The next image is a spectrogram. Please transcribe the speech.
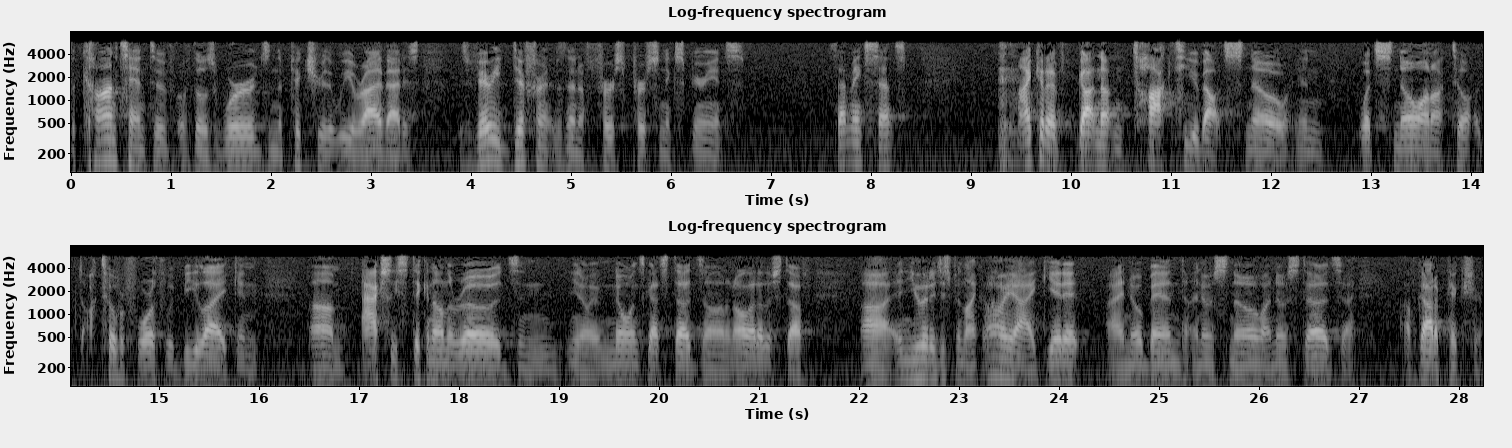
the content of, of those words and the picture that we arrive at is, is very different than a first person experience. Does that make sense? I could have gotten up and talked to you about snow and what snow on Octo- October 4th would be like, and um, actually sticking on the roads, and you know, no one's got studs on, and all that other stuff. Uh, and you would have just been like, "Oh yeah, I get it. I know bend. I know snow. I know studs. I, I've got a picture."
